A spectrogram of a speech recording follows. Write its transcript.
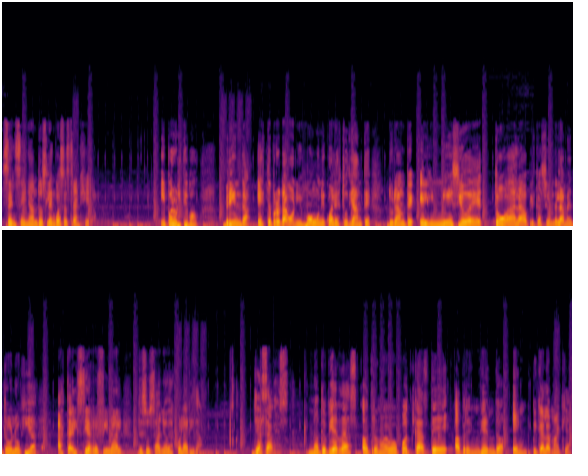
se enseñan dos lenguas extranjeras. Y por último, brinda este protagonismo único al estudiante durante el inicio de toda la aplicación de la metodología hasta el cierre final de sus años de escolaridad. Ya sabes, no te pierdas otro nuevo podcast de Aprendiendo en Picalamaquia.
